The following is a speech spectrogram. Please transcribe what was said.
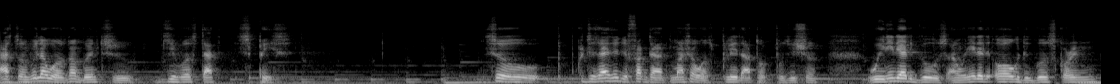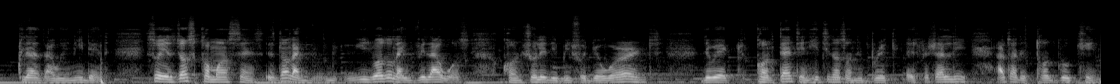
Aston Villa was not going to give us that space. So, criticizing the fact that Martial was played out of position, we needed goals and we needed all the goal scoring players that we needed. So it's just common sense. It's not like it wasn't like Villa was controlling the midfield. They weren't. They were content in hitting us on the break, especially after the third goal came.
